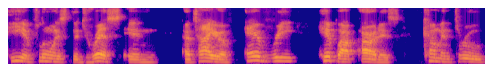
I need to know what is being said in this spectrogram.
he influenced the dress and attire of every hip hop artist coming through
